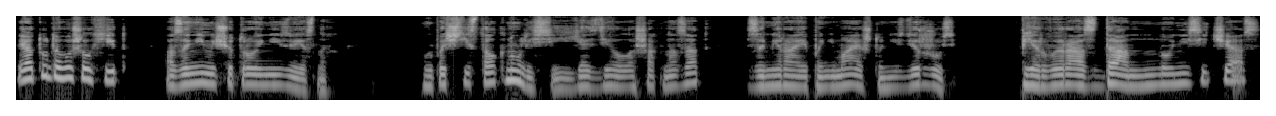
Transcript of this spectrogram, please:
и оттуда вышел Хит, а за ним еще трое неизвестных. Мы почти столкнулись, и я сделала шаг назад, замирая понимая, что не сдержусь. Первый раз, да, но не сейчас.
